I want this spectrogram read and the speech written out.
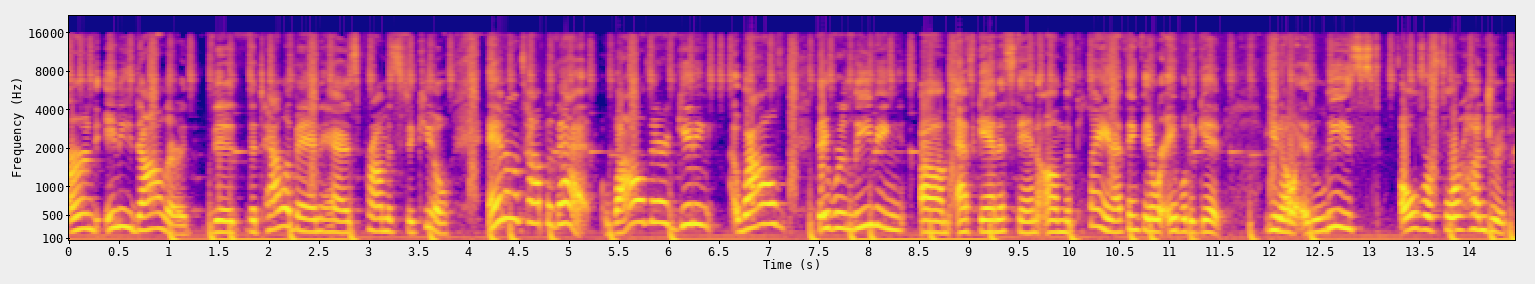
earned any dollar the the taliban has promised to kill. And on top of that while they're getting while they were leaving um, afghanistan on the plane i think they were able to get you know at least over 400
